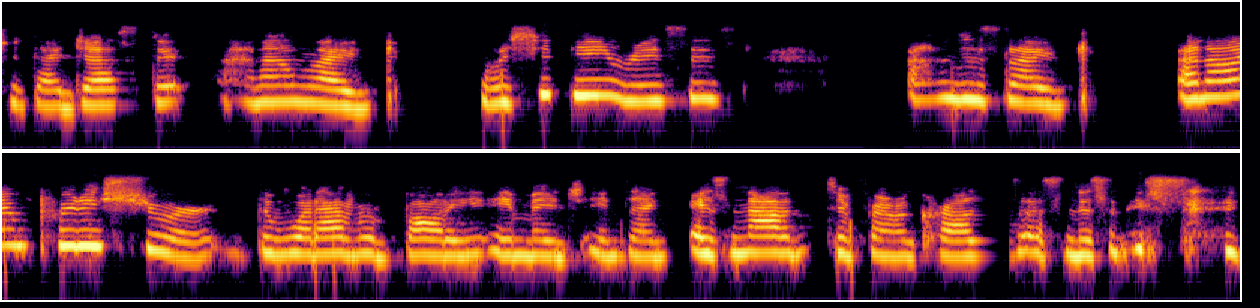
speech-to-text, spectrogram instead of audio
to digest it. And I'm like, was she being racist? I'm just like, and I'm pretty sure that whatever body image index is not different across ethnicities. I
